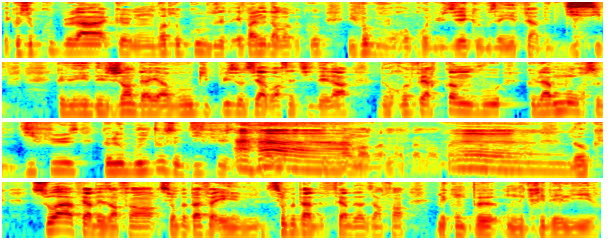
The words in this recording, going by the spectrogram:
et que ce couple-là, que votre couple, vous êtes épanoui dans votre couple, il faut que vous reproduisiez, que vous ayez faire des disciples, que des gens derrière vous qui puissent aussi avoir cette idée-là de refaire comme vous, que l'amour se diffuse, que l'Ubuntu se diffuse. Ah ah. Vraiment, vraiment, vraiment, vraiment, vraiment, Euh. vraiment. Donc, soit faire des enfants, si on peut pas faire, et si on peut pas faire des enfants, mais qu'on peut, on écrit des livres.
